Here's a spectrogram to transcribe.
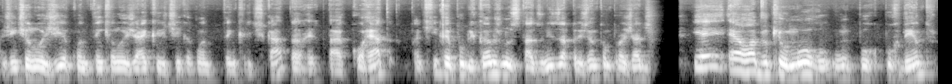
a gente elogia quando tem que elogiar e critica quando tem que criticar, está tá correta. Aqui, republicanos nos Estados Unidos apresentam um projeto de e é, é óbvio que eu morro um pouco por dentro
